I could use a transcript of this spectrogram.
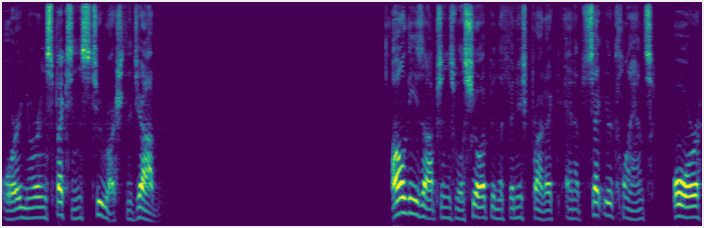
or ignore inspections to rush the job. All these options will show up in the finished product and upset your clients or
